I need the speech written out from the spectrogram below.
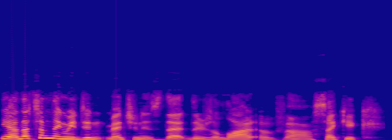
yeah, Um, and that's something we didn't mention is that there's a lot of uh, psychic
